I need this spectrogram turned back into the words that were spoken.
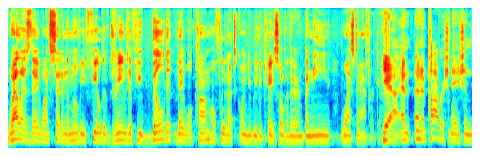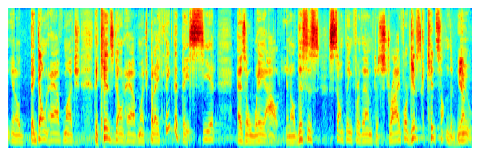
Well, as they once said in the movie Field of Dreams, if you build it, they will come. Hopefully, that's going to be the case over there in Benin, West Africa. Yeah, and an impoverished nation, you know, they don't have much. The kids don't have much, but I think that they see it as a way out. You know, this is something for them to strive for. Gives the kids something to do.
